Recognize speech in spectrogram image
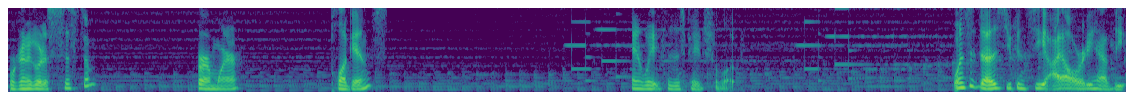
We're going to go to System, Firmware, Plugins, and wait for this page to load. Once it does, you can see I already have the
